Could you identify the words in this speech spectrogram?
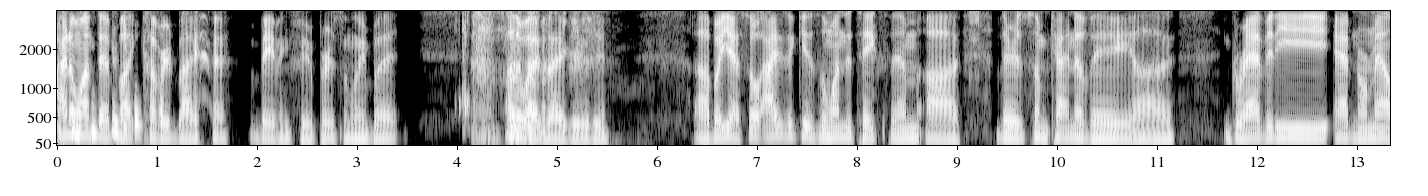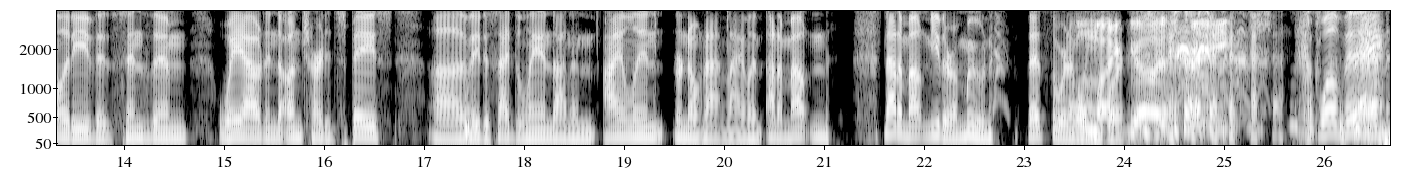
I don't want that butt covered by a bathing suit personally, but otherwise, I agree with you. Uh, but yeah, so Isaac is the one that takes them. Uh, there's some kind of a uh, gravity abnormality that sends them way out into uncharted space. Uh, they decide to land on an island, or no, not an island, on a mountain. Not a mountain either, a moon. That's the word I'm oh looking my for. god, well, then,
